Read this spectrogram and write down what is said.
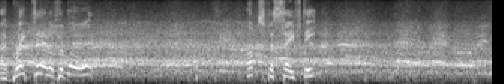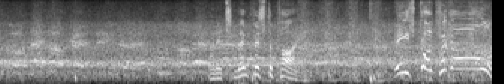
a great deal of the ball. Opts for safety. And it's Memphis Depay. He's gone for goal!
